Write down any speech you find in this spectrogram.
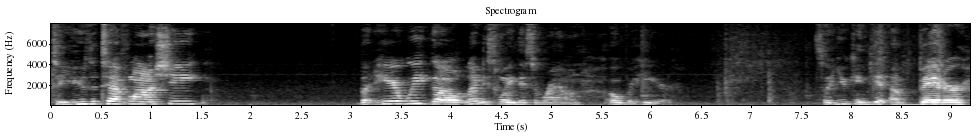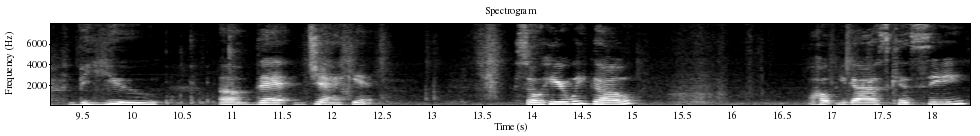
to use a Teflon sheet. But here we go. Let me swing this around over here so you can get a better view of that jacket. So here we go. I hope you guys can see.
